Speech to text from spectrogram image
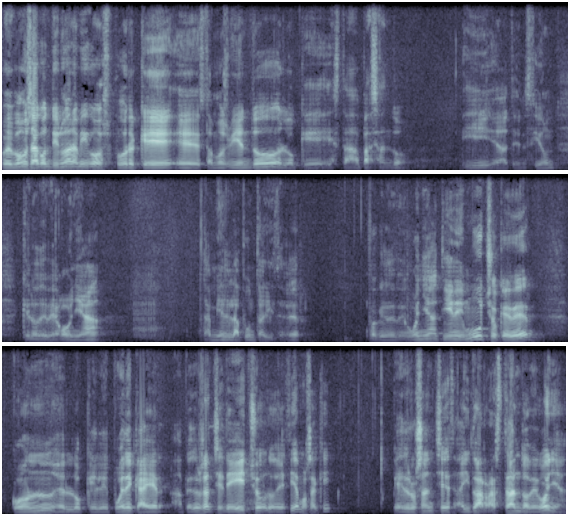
Pues vamos a continuar, amigos, porque eh, estamos viendo lo que está pasando. Y atención, que lo de Begoña también es la punta del iceberg. Porque lo de Begoña tiene mucho que ver con eh, lo que le puede caer a Pedro Sánchez. De hecho, lo decíamos aquí, Pedro Sánchez ha ido arrastrando a Begoña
